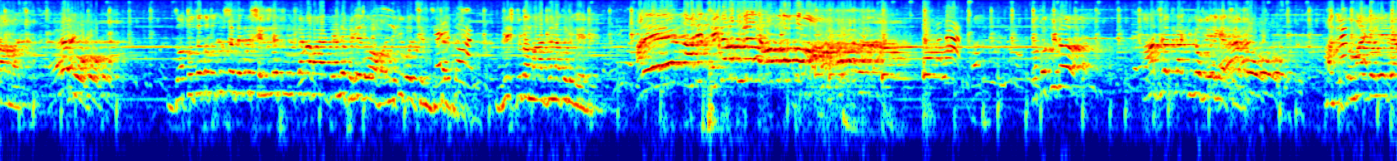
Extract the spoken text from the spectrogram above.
দাম আছে। যত যত পুরুষের দেখবে সেগুলো চুল কাটা হয় আর টেনে ফেলে দেওয়া হয়। নাকি বলছেন? দৃষ্টটা মার্জনা করবেন আরে কিলো? হয়ে গেছে। আমি তোমায় বলে যা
